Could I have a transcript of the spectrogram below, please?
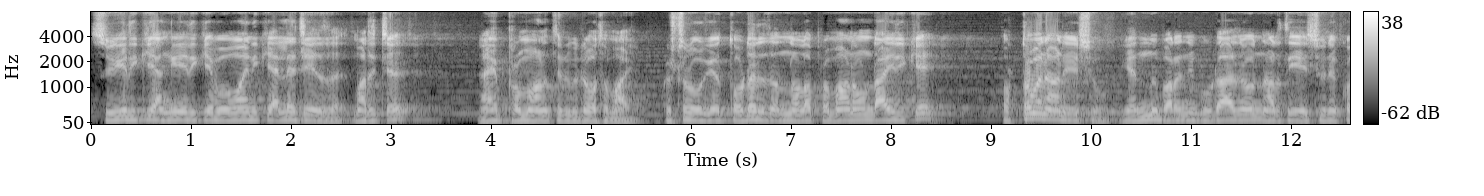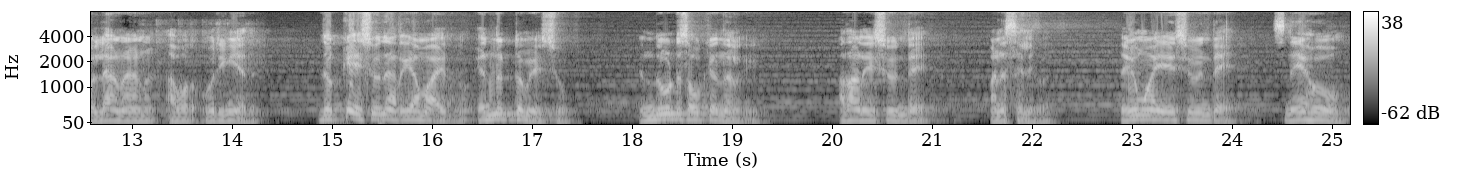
സ്വീകരിക്കുക അംഗീകരിക്കുക ബഹുമാനിക്കുക അല്ല ചെയ്തത്. മറിച്ച് ന്യായപ്രമാണത്തിന് വിരോധമായി. കുഷ്ഠരോഗിയെ തുടരുതെന്നുള്ള പ്രമാണം ഉണ്ടായിരിക്കെ തൊട്ടവനാണ് യേശു എന്ന് പറഞ്ഞ് ഗൂഢാചരവും നടത്തി യേശുവിനെ കൊല്ലാനാണ് അവർ ഒരുങ്ങിയത്. ഇതൊക്കെ യേശുവിനെ അറിയാമായിരുന്നു. എന്നിട്ടും യേശു എന്തുകൊണ്ട് സൗഖ്യം നൽകി? അതാണ് യേശുവിന്റെ മനസ്സലിവ്. ദൈവമായ യേശുവിന്റെ സ്നേഹവും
